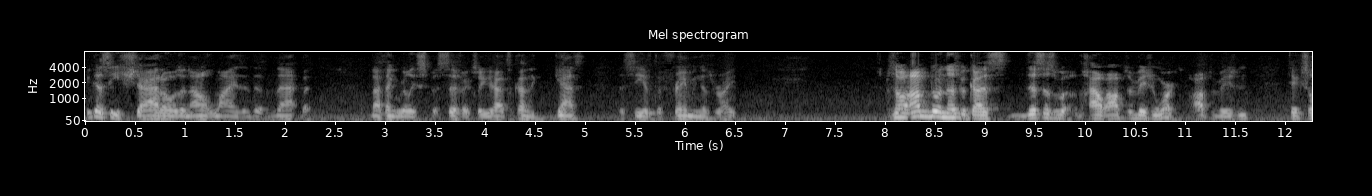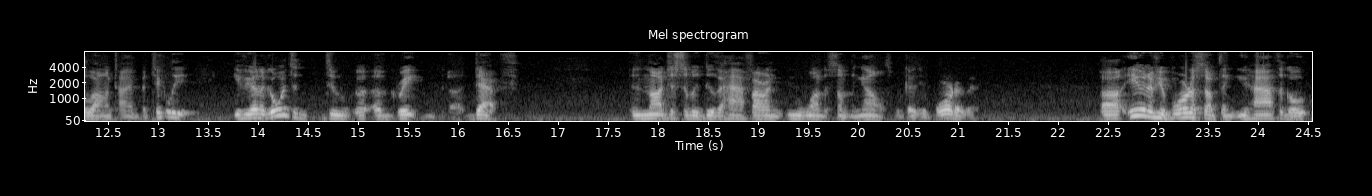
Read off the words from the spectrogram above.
You can see shadows and outlines and this and that, but nothing really specific. So you have to kind of guess to see if the framing is right. So I'm doing this because this is what, how observation works. Observation takes a long time, particularly if you're going to go into to a, a great uh, depth and not just simply do the half hour and move on to something else because you're bored of it. Uh, even if you're bored of something, you have to go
